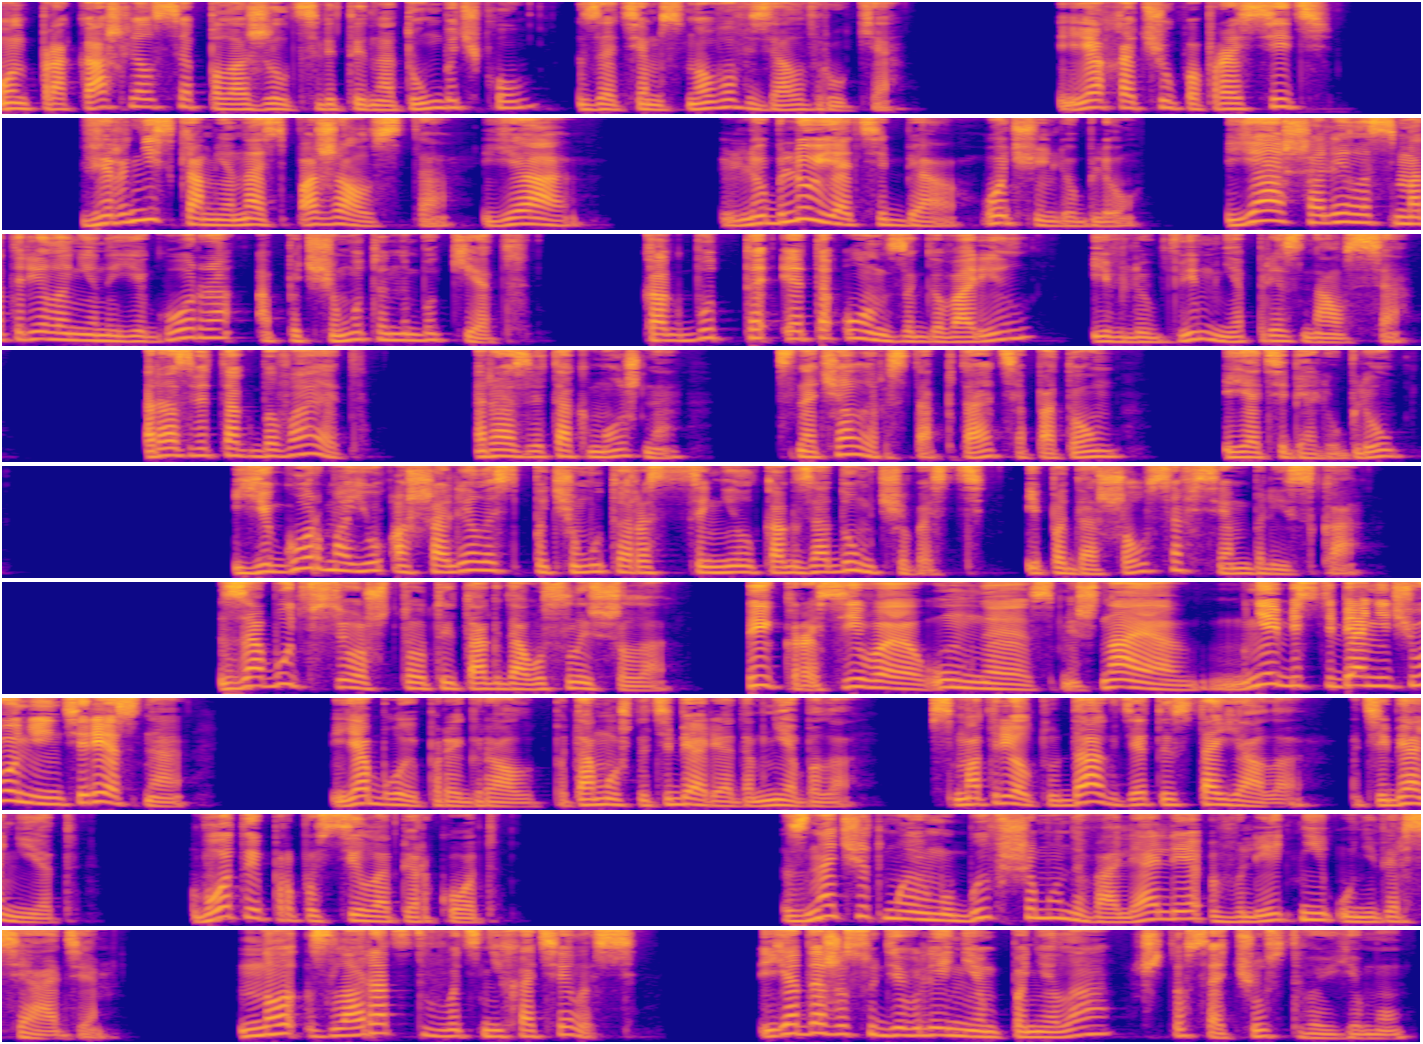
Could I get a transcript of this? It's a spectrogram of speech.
Он прокашлялся, положил цветы на тумбочку, затем снова взял в руки. «Я хочу попросить... Вернись ко мне, Настя, пожалуйста. Я... Люблю я тебя, очень люблю». Я ошалела смотрела не на Егора, а почему-то на букет как будто это он заговорил и в любви мне признался. Разве так бывает? Разве так можно? Сначала растоптать, а потом «я тебя люблю». Егор мою ошалелость почему-то расценил как задумчивость и подошел совсем близко. «Забудь все, что ты тогда услышала. Ты красивая, умная, смешная. Мне без тебя ничего не интересно. Я бой проиграл, потому что тебя рядом не было. Смотрел туда, где ты стояла, а тебя нет. Вот и пропустил апперкот. Значит, моему бывшему наваляли в летней универсиаде. Но злорадствовать не хотелось. я даже с удивлением поняла, что сочувствую ему.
